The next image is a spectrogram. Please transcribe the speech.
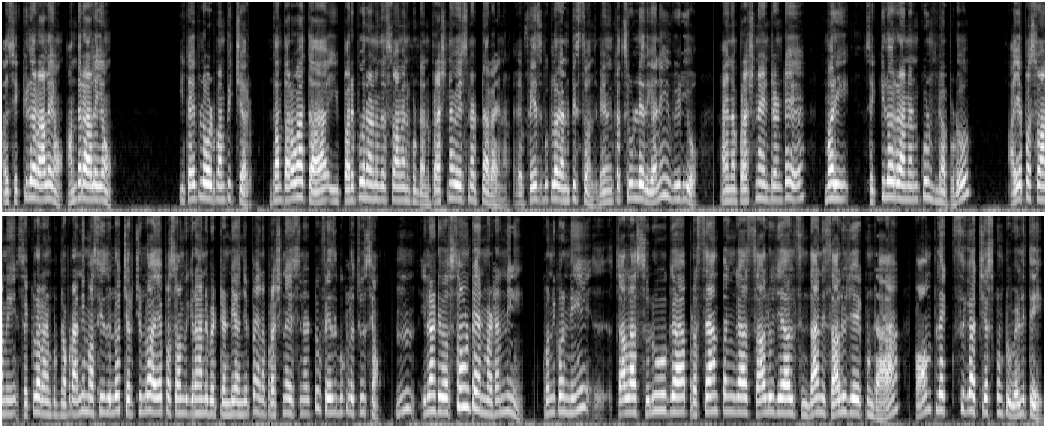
అది సెక్యులర్ ఆలయం అందరి ఆలయం ఈ టైప్లో ఒకటి పంపించారు. దాని తర్వాత ఈ పరిపూర్ణానంద స్వామి అనుకుంటాను ప్రశ్న వేసినట్టున్నారు ఆయన. ఫేస్బుక్లో కనిపిస్తోంది. మేము ఇంకా చూడలేదు కానీ వీడియో. ఆయన ప్రశ్న ఏంటంటే మరి సెక్యులర్ అని అనుకుంటున్నప్పుడు అయ్యప్ప స్వామి సెక్యులర్ అనుకుంటున్నప్పుడు అన్ని మసీదుల్లో చర్చిల్లో అయ్యప్ప స్వామి విగ్రహాన్ని పెట్టండి అని చెప్పి ఆయన ప్రశ్న వేసినట్టు ఫేస్బుక్లో చూసాం ఇలాంటివి వస్తూ ఉంటాయి అన్నమాట అన్నీ. కొన్ని కొన్ని చాలా సులువుగా ప్రశాంతంగా సాల్వ్ చేయాల్సిన దాన్ని సాల్వ్ చేయకుండా కాంప్లెక్స్గా చేసుకుంటూ వెళితే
